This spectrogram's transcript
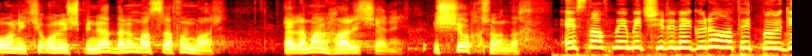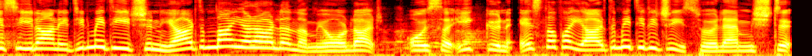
12-13 bin lira benim masrafım var. Eleman hariç yani. İş yok şu anda. Esnaf Mehmet Şirin'e göre afet bölgesi ilan edilmediği için yardımdan yararlanamıyorlar. Oysa ilk gün esnafa yardım edileceği söylenmişti.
